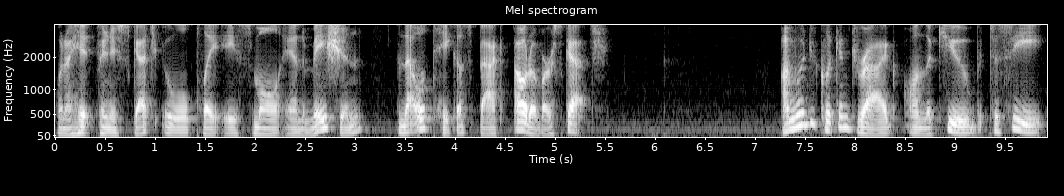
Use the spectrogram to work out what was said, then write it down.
When I hit Finish Sketch, it will play a small animation, and that will take us back out of our sketch. I'm going to click and drag on the cube to see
